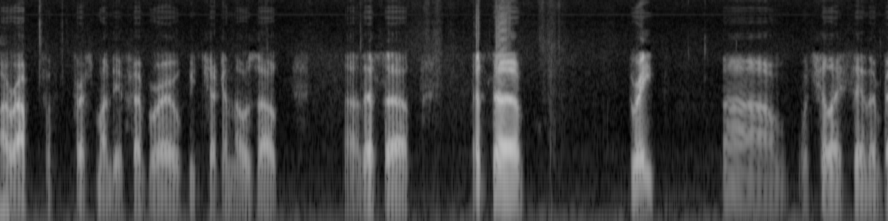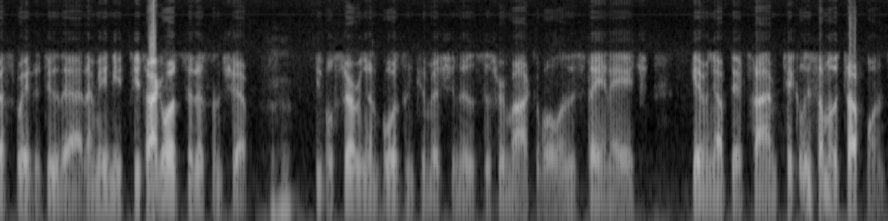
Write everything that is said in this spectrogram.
are up for first Monday of February. We'll be checking those out. Uh, that's a that's a great. Uh, what shall I say? The best way to do that. I mean, you, you talk about citizenship. People serving on boards and commission is, is remarkable in this day and age, giving up their time, particularly some of the tough ones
